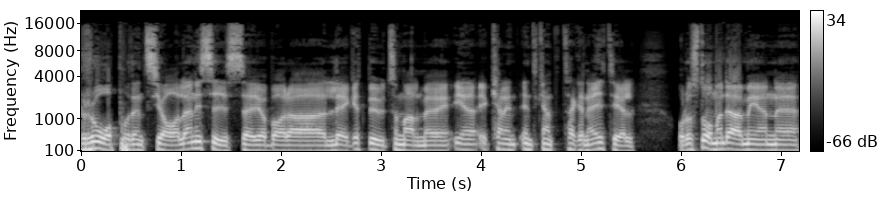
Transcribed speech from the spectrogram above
råpotentialen i Ceesay och bara lägger ett bud som Malmö kan, inte kan tacka nej till. Och då står man där med en eh,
